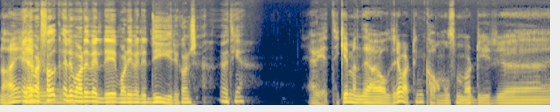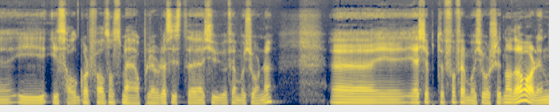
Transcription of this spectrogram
Nei, Eller, i hvert fall, eller var, det veldig, var de veldig dyre, kanskje? Jeg vet ikke. Jeg vet ikke, men det har aldri vært en kano som var dyr uh, i, i salg, i hvert fall sånn som jeg opplever det de siste 20-25 årene. Uh, jeg kjøpte for 25 år siden, og da var det en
